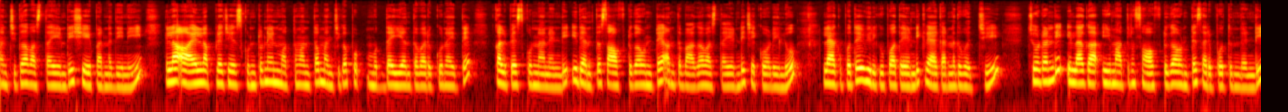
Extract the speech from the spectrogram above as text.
మంచిగా వస్తాయండి షేప్ అన్నదిని. ఇలా ఆయిల్ని అప్లై చేసుకుంటూ నేను మొత్తం అంతా మంచిగా ముద్ద అయ్యేంత వరకునైతే కలిపేసుకున్నానండి. ఇది ఎంత సాఫ్ట్గా ఉంటే అంత బాగా వస్తాయండి చెకోడీలు. లేకపోతే విరిగిపోతాయండి క్రాక్ అన్నది వచ్చి. చూడండి ఇలాగా ఈ మాత్రం సాఫ్ట్గా ఉంటే సరిపోతుందండి.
